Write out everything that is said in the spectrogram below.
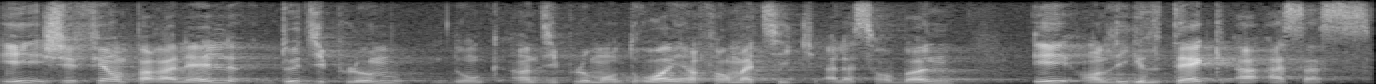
et j'ai fait en parallèle deux diplômes, donc un diplôme en droit et informatique à la Sorbonne et en legal tech à Assas.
